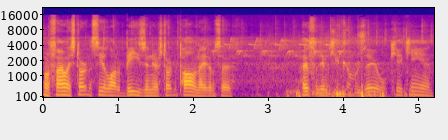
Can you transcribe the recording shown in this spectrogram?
we're finally starting to see a lot of bees in there starting to pollinate them, so hopefully them cucumbers there will kick in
